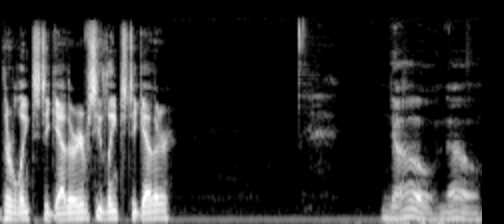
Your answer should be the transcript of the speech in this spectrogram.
their linked together. You ever see linked together? No, no.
